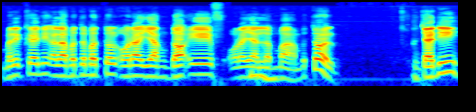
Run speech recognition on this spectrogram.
mereka ni adalah betul-betul orang yang daif, orang yang Hmm. lemah. Betul. Jadi,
